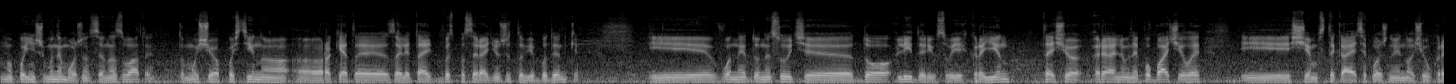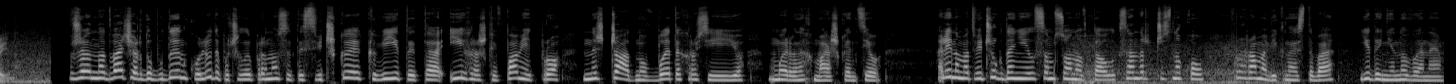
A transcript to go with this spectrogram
Ну, по-іншому не можна це назвати, тому що постійно е, ракети залітають безпосередньо в житлові будинки, і вони донесуть е, до лідерів своїх країн те, що реально вони побачили і з чим стикається кожної ночі Україна. Вже надвечір до будинку люди почали приносити свічки, квіти та іграшки в пам'ять про нещадно вбитих Росією мирних мешканців. Аліна Матвійчук, Даніїл Самсонов та Олександр Чесноков. Програма Вікна СТБ. Єдині новини.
